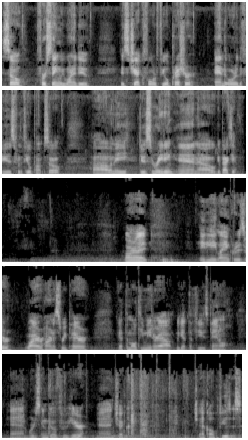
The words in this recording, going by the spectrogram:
so first thing we wanna do is check for fuel pressure and or the fuse for the fuel pump. So uh, let me do some reading and uh, we'll get back to you. All right, 88 Land Cruiser wire harness repair. Got the multimeter out, we got the fuse panel, and we're just gonna go through here and check, check all the fuses.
